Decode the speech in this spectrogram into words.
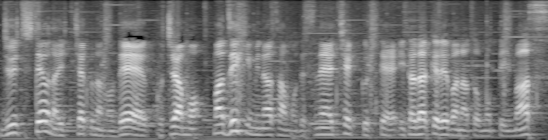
充実したような一着なのでこちらも、まあ、ぜひ皆さんもですねチェックしていただければなと思っています。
